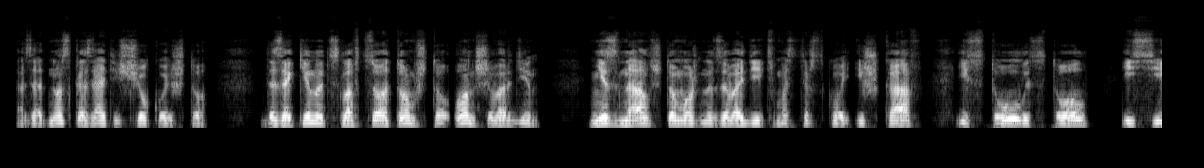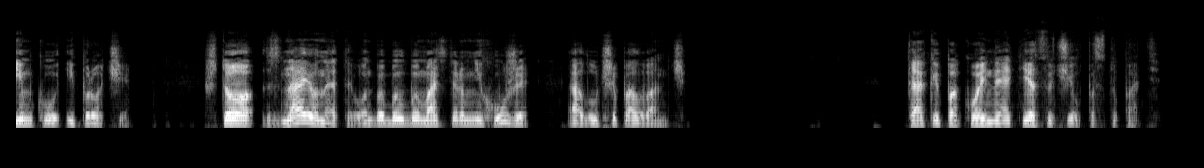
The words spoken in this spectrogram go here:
А заодно сказать еще кое-что. Да закинуть словцо о том, что он, Шевардин, не знал, что можно заводить в мастерской и шкаф, и стул, и стол, и симку, и прочее что, зная он это, он бы был бы мастером не хуже, а лучше Павла Ивановича. Так и покойный отец учил поступать.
